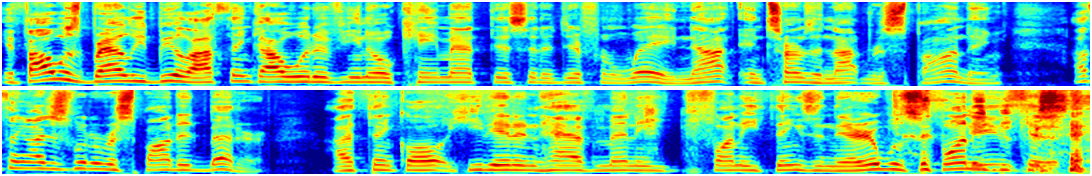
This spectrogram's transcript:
if I was Bradley Beal, I think I would have you know came at this in a different way. Not in terms of not responding. I think I just would have responded better. I think all he didn't have many funny things in there. It was funny because it,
